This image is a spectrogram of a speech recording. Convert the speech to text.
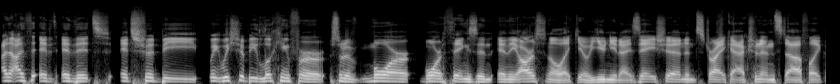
I, I th- it, it, it's it should be we, we should be looking for sort of more more things in, in the arsenal, like you know unionization and strike action and stuff, like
